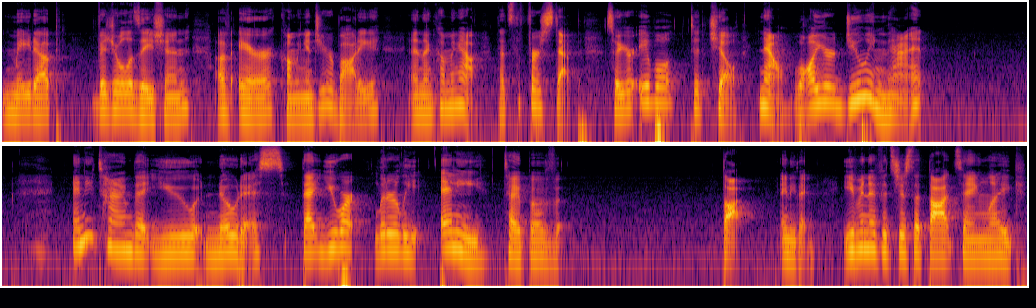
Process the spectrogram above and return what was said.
made up visualization of air coming into your body and then coming out. That's the first step. So you're able to chill. Now, while you're doing that, anytime that you notice that you are literally any type of thought, anything, even if it's just a thought saying like,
